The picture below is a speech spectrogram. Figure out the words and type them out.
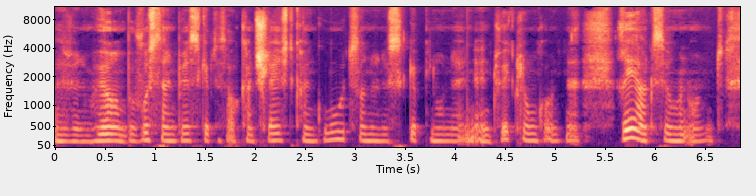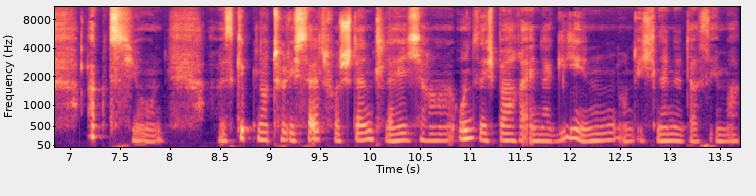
also wenn du im höheren Bewusstsein bist, gibt es auch kein Schlecht, kein Gut, sondern es gibt nur eine Entwicklung und eine Reaktion und Aktion. Aber es gibt natürlich selbstverständlich unsichtbare Energien und ich nenne das immer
